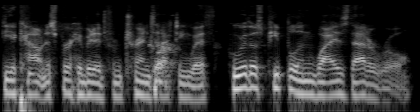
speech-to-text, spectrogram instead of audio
the account is prohibited from transacting Correct. with. Who are those people and why is that a rule?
